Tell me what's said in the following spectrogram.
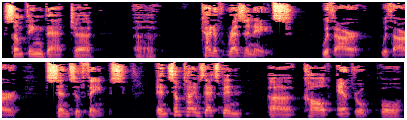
something that uh, uh, kind of resonates with our with our sense of things, and sometimes that's been uh, called anthropopathisms.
